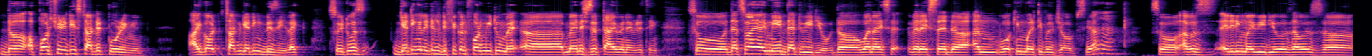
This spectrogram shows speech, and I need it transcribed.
the opportunities started pouring in. I got started getting busy. Like so, it was getting a little difficult for me to ma- uh, manage the time and everything. So that's why I made that video, the one I said where I said uh, I'm working multiple jobs. Yeah. So I was editing my videos. I was uh,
